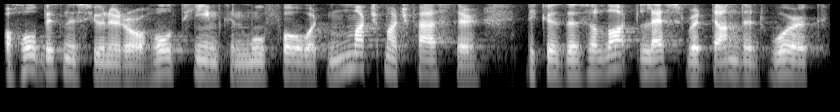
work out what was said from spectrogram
a whole business unit or a whole team can move forward much, much faster because there's a lot less redundant work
